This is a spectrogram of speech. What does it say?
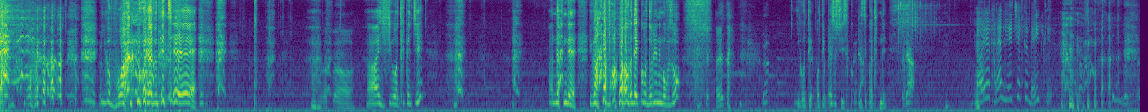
야! 이거 뭐 하는 거야 도대체? 좋았어. 아이씨 이거 어떻게 뺐지 안돼 안돼. 이거 하나 방어하고 내 거 노리는 거 보소. 이거 어떻게 어떻게 뺏을 수 있을, 거, 있을 것 같은데. 너의 바람 위에 체크메이트.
